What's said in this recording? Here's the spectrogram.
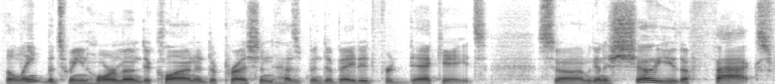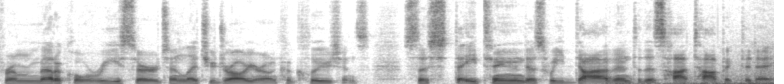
The link between hormone decline and depression has been debated for decades. So, I'm going to show you the facts from medical research and let you draw your own conclusions. So, stay tuned as we dive into this hot topic today.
